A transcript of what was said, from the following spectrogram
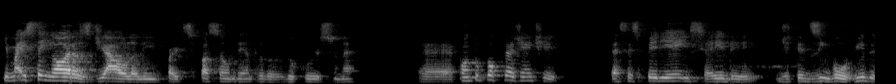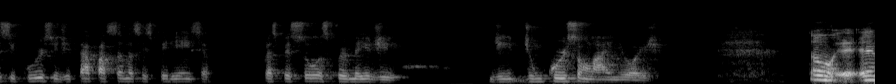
que mais tem horas de aula ali, participação dentro do, do curso, né? É, conta um pouco para a gente dessa experiência aí de, de ter desenvolvido esse curso e de estar tá passando essa experiência para as pessoas por meio de, de, de, um curso online hoje? Então, é, é,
